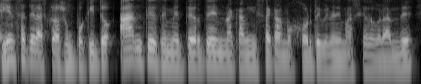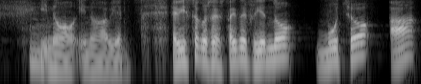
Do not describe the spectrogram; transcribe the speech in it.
Piénsate las cosas un poquito antes de meterte en una camisa que a lo mejor te viene demasiado grande y, mm. no, y no va bien. He visto que os estáis refiriendo mucho a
